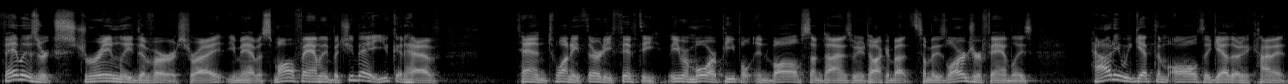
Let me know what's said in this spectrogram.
families are extremely diverse, right? You may have a small family, but you may you could have 10, 20, 30, 50, even more people involved sometimes when you're talking about some of these larger families. How do we get them all together to kind of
